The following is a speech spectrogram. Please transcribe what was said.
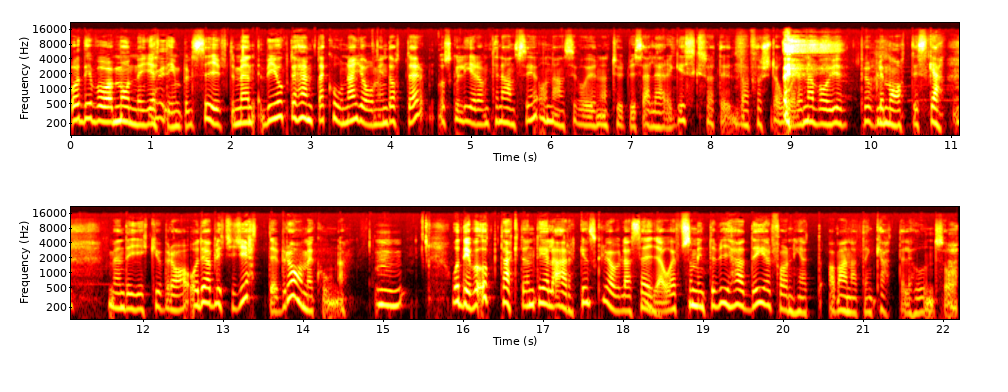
och det var månne jätteimpulsivt. Men vi åkte och hämtade korna, jag och min dotter, och skulle ge dem till Nancy. Och Nancy var ju naturligtvis allergisk, så att det, de första åren var ju problematiska. Men det gick ju bra. Och det har blivit jättebra med korna. Mm. Och det var upptakten till hela arken skulle jag vilja säga. Och eftersom inte vi hade erfarenhet av annat än katt eller hund så,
